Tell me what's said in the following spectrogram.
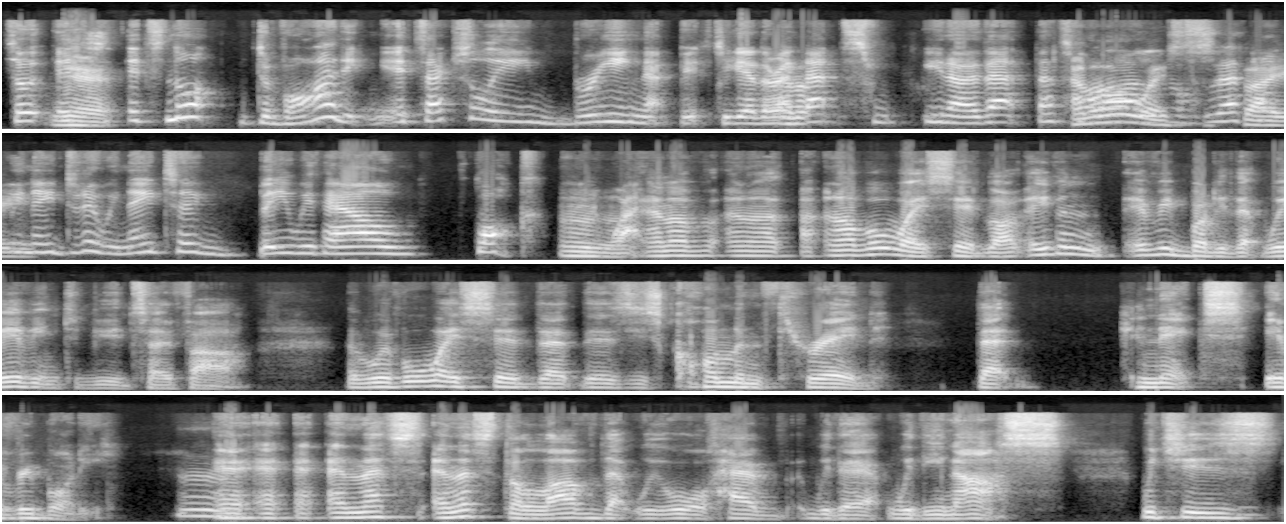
So it's Yeah. it's not dividing; it's actually bringing that bit together, and, And that's you know that that's what I I always love. that's what we need to do. We need to be with our flock. mm. way. And I've and I and I've always said, like, even everybody that we've interviewed so far, that we've always said that there's this common thread that connects everybody. Mm. and, and, and that's and that's the love that we all have with our, within us, which is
